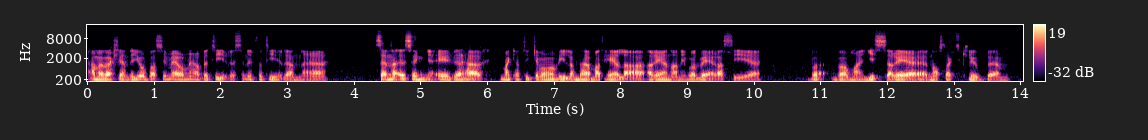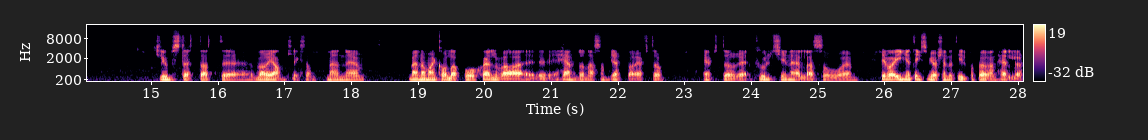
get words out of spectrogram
Ja men verkligen, det jobbas ju mer och mer betydelse nu för tiden. Eh, sen, sen är det här, man kan tycka vad man vill om det här med att hela arenan involveras i eh, vad man gissar är någon slags klubb, eh, klubbstöttat variant. Liksom. Men, men om man kollar på själva händerna som greppar efter, efter Pulcinella så det var ingenting som jag kände till på förhand heller.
